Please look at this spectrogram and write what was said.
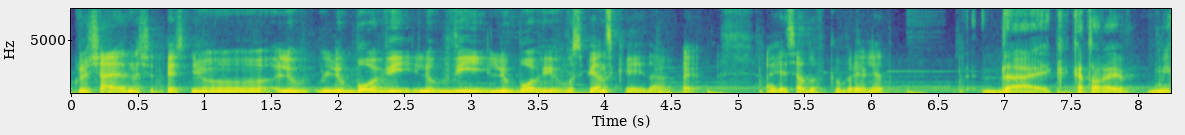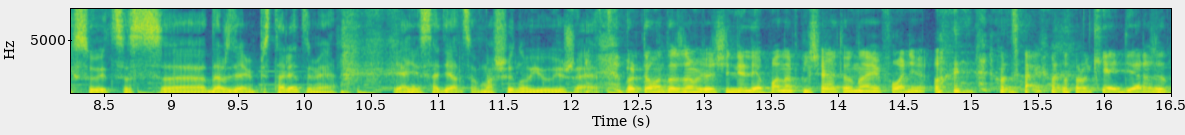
включая, значит, песню «Лю- «Любови, любви, любови» Успенской, да? А я сяду в кабриолет. Да, которая миксуется с э, дождями пистолетами, и они садятся в машину и уезжают. Притом это должно быть очень нелепо, она включает ее на айфоне, вот так вот в руке держит,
